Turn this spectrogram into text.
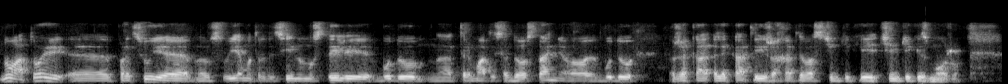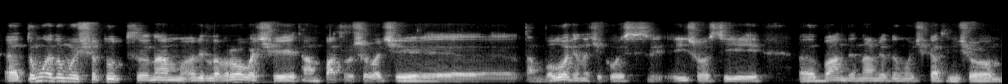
Ну а той е, працює в своєму традиційному стилі. Буду триматися до останнього. Буду лякати і жахати вас чим тільки чим тільки зможу. Е, тому я думаю, що тут нам від Лаврова чи там Патрушева, чи е, там Володіна, чи когось іншого з цієї е, банди, нам я думаю, чекати нічого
